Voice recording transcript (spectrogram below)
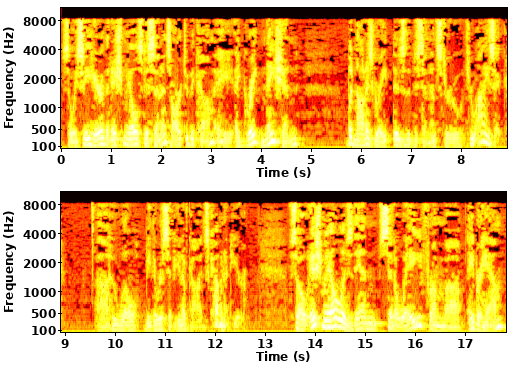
So we see here that Ishmael's descendants are to become a, a great nation, but not as great as the descendants through, through Isaac, uh, who will be the recipient of God's covenant here. So Ishmael is then sent away from uh, Abraham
